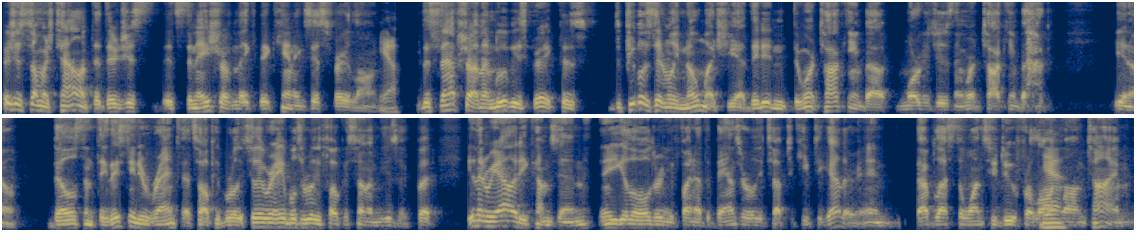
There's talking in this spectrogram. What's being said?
There's just so much talent that they're just, it's the nature of them, they, they can't exist very long. Yeah. The snapshot in that movie is great because the people just didn't really know much yet. They didn't, they weren't talking about mortgages, they weren't talking about, you know, bills and things. They just needed rent. That's all people really. So they were able to really focus on the music. But and then reality comes in, and you get a little older, and you find out the bands are really tough to keep together. And God bless the ones who do for a long, yeah. long time.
